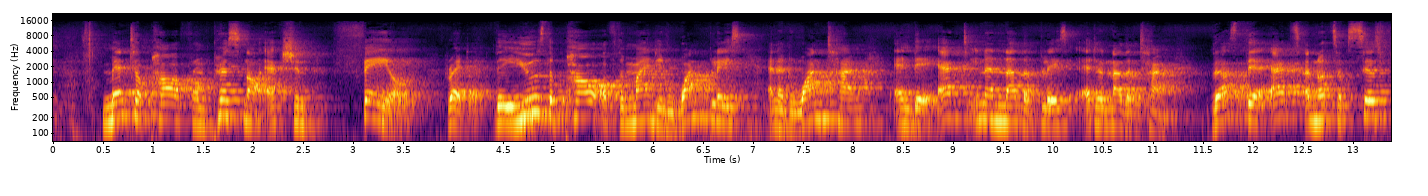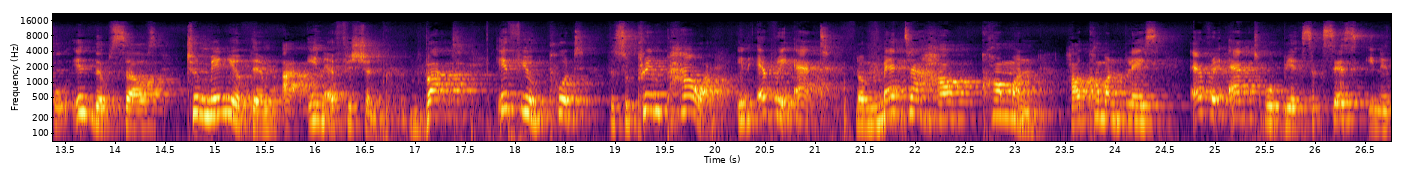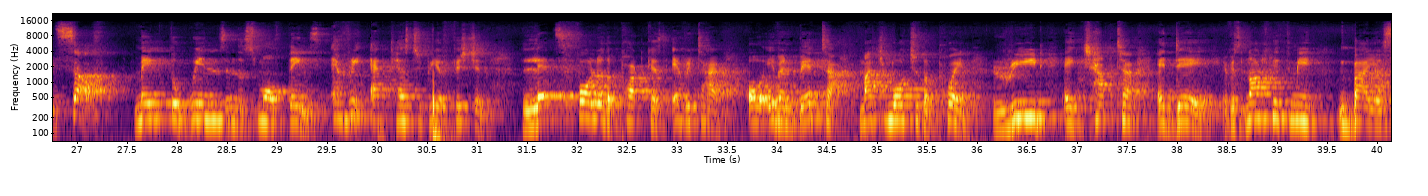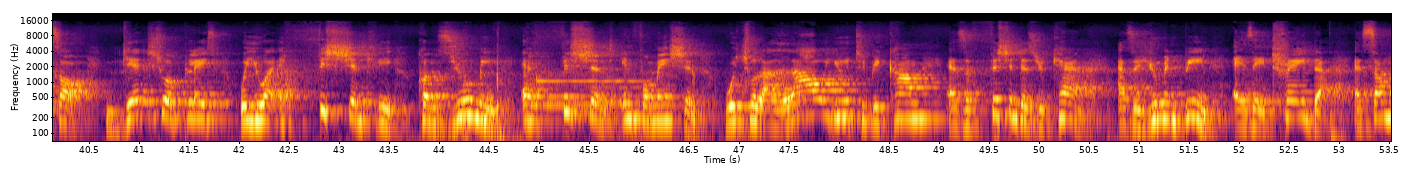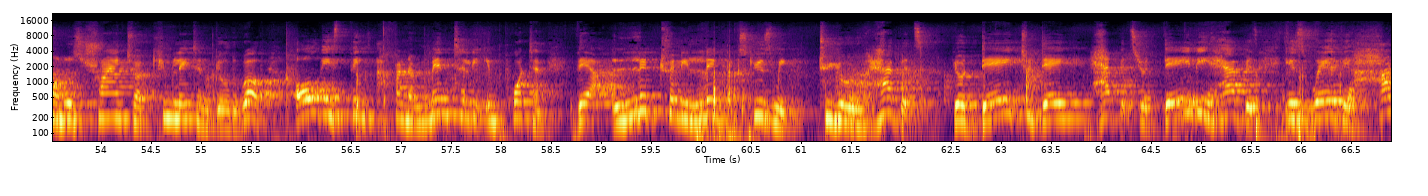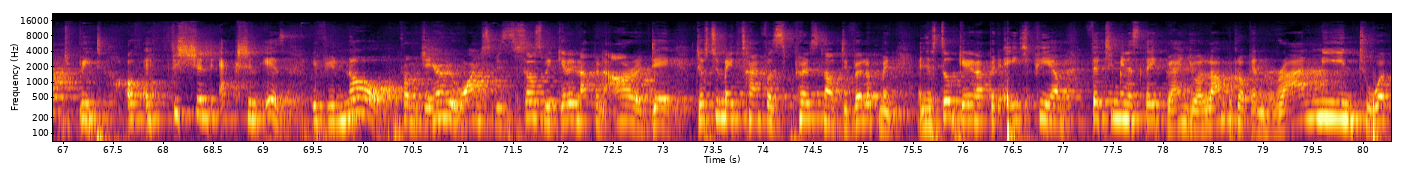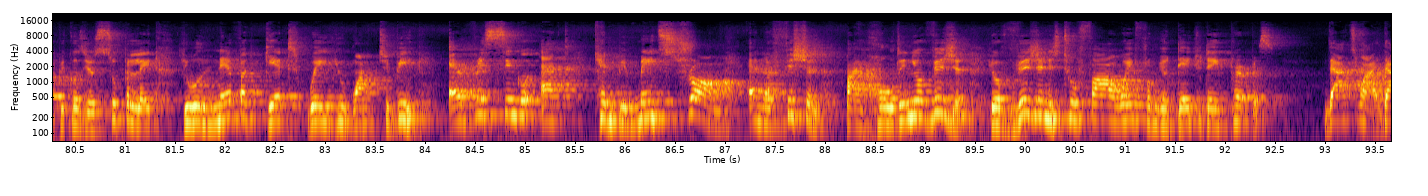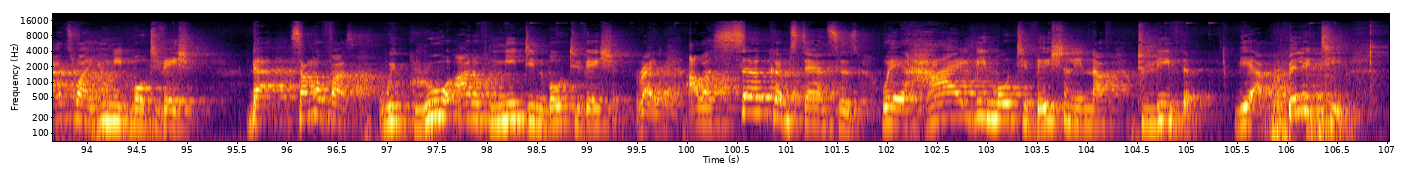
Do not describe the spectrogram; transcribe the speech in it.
mental power from personal action fail right they use the power of the mind in one place and at one time and they act in another place at another time Thus, their acts are not successful in themselves. Too many of them are inefficient. But if you put the supreme power in every act, no matter how common, how commonplace, every act will be a success in itself. Make the wins in the small things. Every act has to be efficient. Let's follow the podcast every time, or even better, much more to the point. Read a chapter a day. If it's not with me, by yourself. Get to a place where you are efficiently consuming efficient information, which will allow you to become as efficient as you can as a human being, as a trader, as someone who's trying to accumulate and build wealth. All these things are fundamentally important. They are literally linked, excuse me, to your habits, your day to day habits, your daily habits is where the heartbeat of efficient action is. If you know from January 1, you're supposed to be getting up an hour a day just to make time for personal development, and you're still getting up at 8 p.m., 30 minutes late behind your alarm clock, and running to work because you're super late, you will never get where you want to be. Every single act can be made strong and efficient by holding your vision. Your vision is too far away from your day to day purpose. That's why. That's why you need motivation. That some of us, we grew out of needing motivation, right? Our circumstances were highly motivational enough to leave them. The ability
